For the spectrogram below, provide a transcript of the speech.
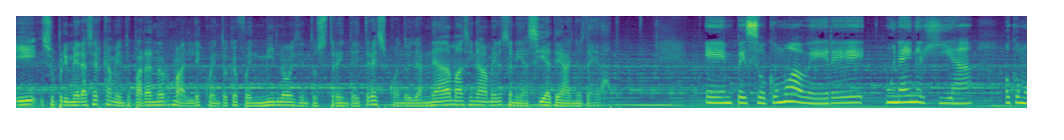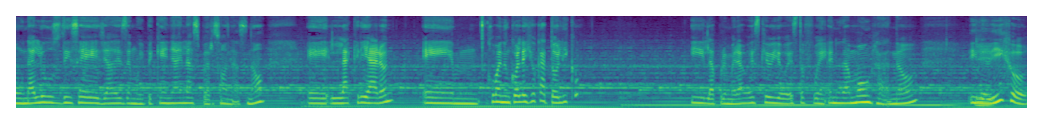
y su primer acercamiento paranormal le cuento que fue en 1933, cuando ya nada más y nada menos tenía 7 años de edad. empezó como a ver eh, una energía o como una luz, dice ella, desde muy pequeña en las personas, ¿no? Eh, la criaron em, como en un colegio católico y la primera vez que vio esto fue en una monja, ¿no? Y, le Y- dijo,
